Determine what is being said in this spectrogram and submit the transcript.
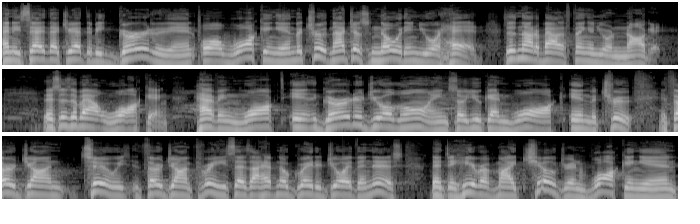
And he said that you had to be girded in or walking in the truth, not just know it in your head. This is not about a thing in your noggin. This is about walking, having walked in, girded your loins so you can walk in the truth. In 3 John 2, 3 John 3, he says, I have no greater joy than this, than to hear of my children walking in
